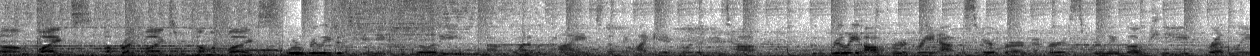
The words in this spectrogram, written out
um, bikes, upright bikes, recumbent bikes. We're really just a unique facility, um, one of a kind, nothing like it in Northern Utah. We really offer a great atmosphere for our members, really low-key, friendly,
